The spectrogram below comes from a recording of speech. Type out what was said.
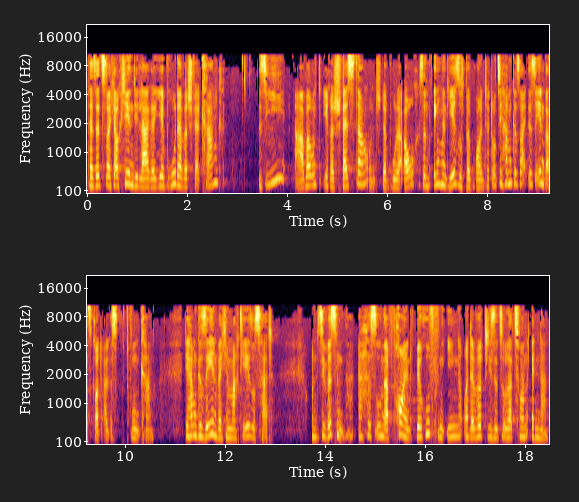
versetzt euch auch hier in die Lage, ihr Bruder wird schwer krank Sie aber und ihre Schwester und der Bruder auch sind eng mit Jesus befreundet und sie haben gesehen, was Gott alles tun kann. Die haben gesehen, welche Macht Jesus hat. Und sie wissen, er ist unser Freund, wir rufen ihn und er wird die Situation ändern.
